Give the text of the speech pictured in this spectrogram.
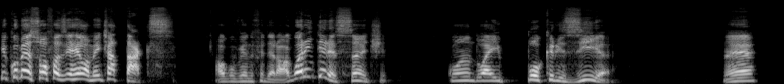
e começou a fazer realmente ataques ao governo federal. Agora é interessante quando a hipocrisia né,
